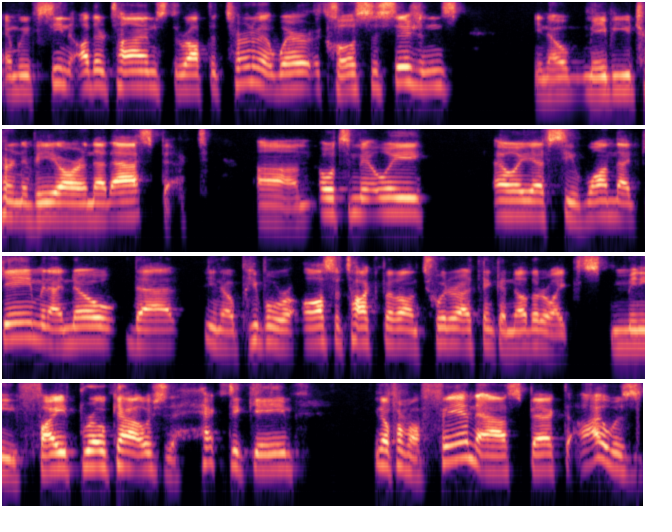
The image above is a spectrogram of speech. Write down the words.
And we've seen other times throughout the tournament where close decisions, you know, maybe you turn to VAR in that aspect. Um, ultimately, LAFC won that game. And I know that, you know, people were also talking about it on Twitter. I think another like mini fight broke out, which is a hectic game you know, from a fan aspect, I was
